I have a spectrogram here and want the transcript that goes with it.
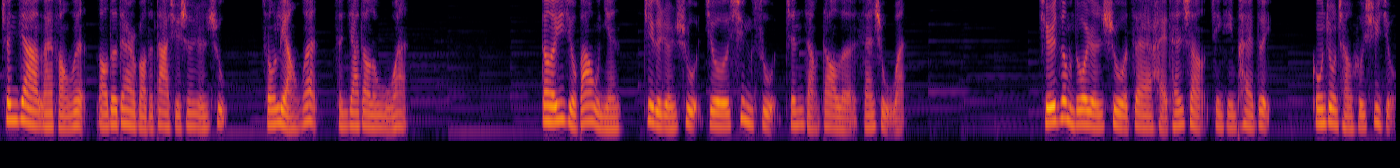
春假来访问劳德代尔堡的大学生人数从两万增加到了五万。到了一九八五年，这个人数就迅速增长到了三十五万。其实这么多人数在海滩上进行派对、公众场合酗酒，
